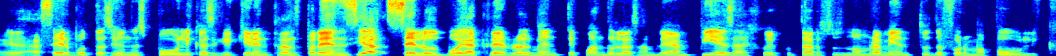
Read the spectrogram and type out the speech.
eh, hacer votaciones públicas y que quieren transparencia, se los voy a creer realmente cuando la Asamblea empieza a ejecutar sus nombramientos de forma pública.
